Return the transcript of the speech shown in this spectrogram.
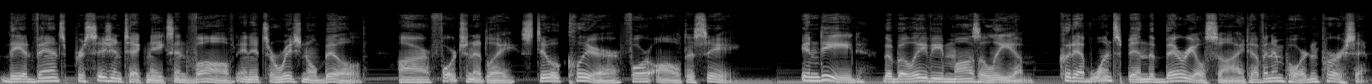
the advanced precision techniques involved in its original build are, fortunately, still clear for all to see. Indeed, the Belevi Mausoleum could have once been the burial site of an important person.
